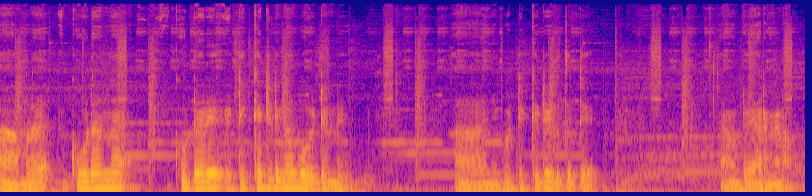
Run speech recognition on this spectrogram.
ആ നമ്മളെ കൂടെ തന്നെ കൂട്ടുകാർ ടിക്കറ്റ് എടുക്കാൻ പോയിട്ടുണ്ട്. ഇനിയിപ്പോൾ ടിക്കറ്റ് എടുത്തിട്ട് അങ്ങോട്ട് ഇറങ്ങണം.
